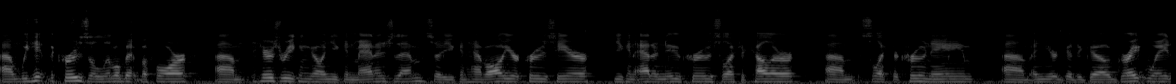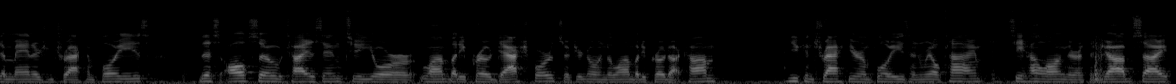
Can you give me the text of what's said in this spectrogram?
Um, we hit the crews a little bit before. Um, here's where you can go and you can manage them. So you can have all your crews here. You can add a new crew, select a color, um, select a crew name, um, and you're good to go. Great way to manage and track employees. This also ties into your LawnBuddy Pro dashboard. So if you're going to lawnbuddypro.com, you can track your employees in real time, see how long they're at the job site,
